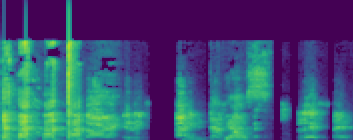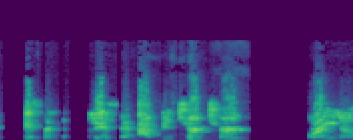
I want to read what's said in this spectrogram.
That's my pet. Sorry, I get excited. That's yes, pet. Listen, it's a listen. I've been church hurt, brainer.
